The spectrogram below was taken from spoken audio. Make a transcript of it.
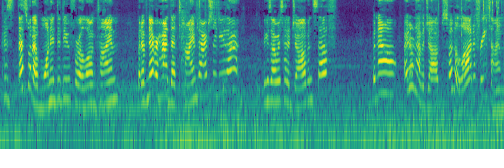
Because that's what I've wanted to do for a long time, but I've never had that time to actually do that because I always had a job and stuff. But now I don't have a job, so I have a lot of free time.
